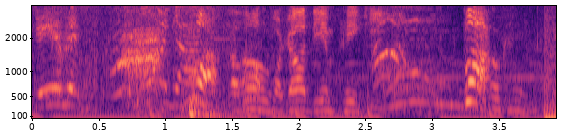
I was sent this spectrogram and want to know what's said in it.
Damn it! Oh, I got it. Fuck! I lost my goddamn pinky. Fuck! Okay.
